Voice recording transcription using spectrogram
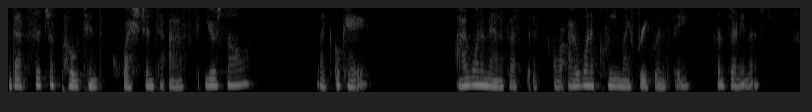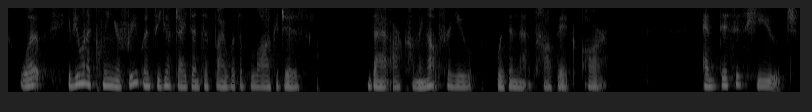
that's such a potent question to ask yourself. Like, okay, I want to manifest this, or I want to clean my frequency concerning this. What if you want to clean your frequency, you have to identify what the blockages that are coming up for you within that topic are. And this is huge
